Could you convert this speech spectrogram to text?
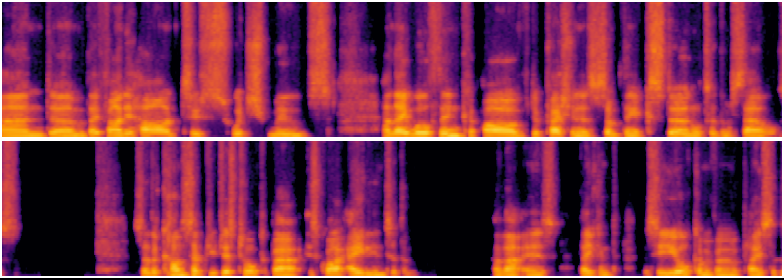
and um, they find it hard to switch moods. And they will think of depression as something external to themselves. So the concept you just talked about is quite alien to them and that is they can see you're coming from a place that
